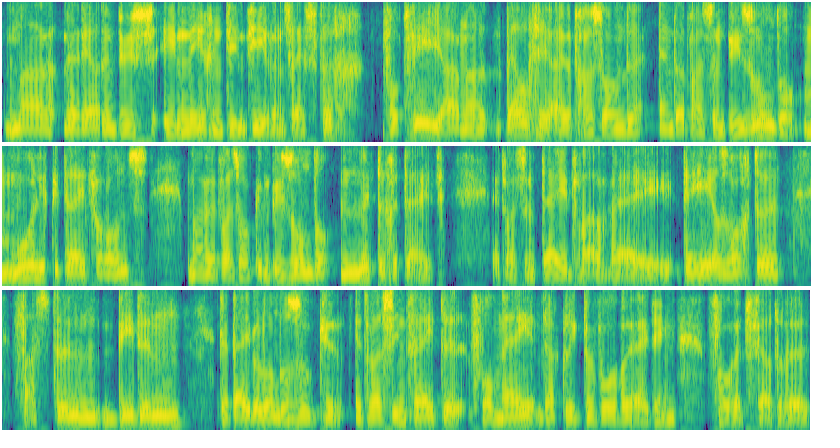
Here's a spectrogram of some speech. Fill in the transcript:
Maar we werden dus in 1964 voor twee jaar naar België uitgezonden. En dat was een bijzonder moeilijke tijd voor ons. Maar het was ook een bijzonder nuttige tijd. Het was een tijd waar wij de Heer zochten, vasten, bidden, de Bijbel onderzoeken. Het was in feite voor mij werkelijk de voorbereiding voor het verdere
